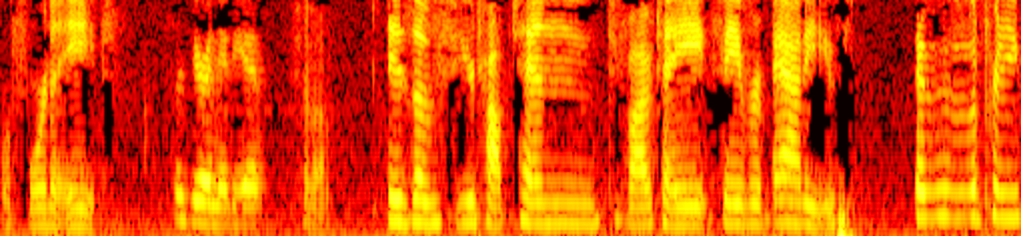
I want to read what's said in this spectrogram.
or 4 to 8, Because you're an idiot. shut up, is of your top 10 to 5 to 8 favorite baddies. And this is a pretty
